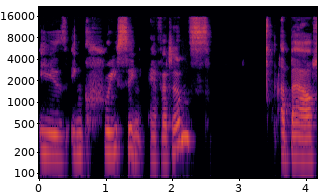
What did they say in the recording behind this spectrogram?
is increasing evidence about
